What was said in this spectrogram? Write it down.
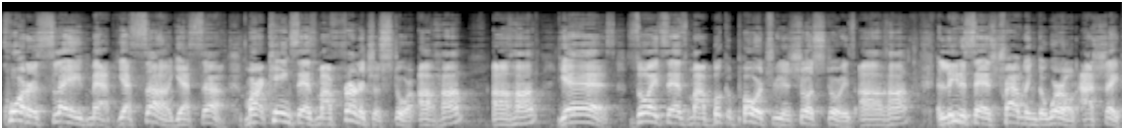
quarter slave map. Yes, sir. Yes, sir. Mark King says, my furniture store. Uh-huh. Uh-huh. Yes. Zoid says my book of poetry and short stories. Uh-huh. Alita says traveling the world. Ashe.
